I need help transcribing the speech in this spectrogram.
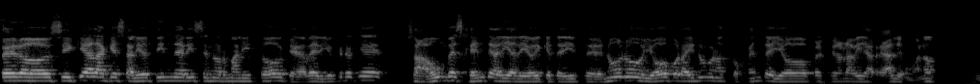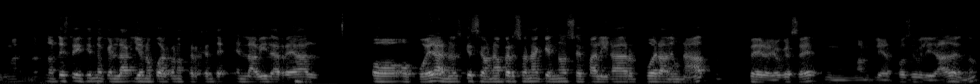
Pero sí que a la que salió Tinder y se normalizó, que a ver, yo creo que, o sea, aún ves gente a día de hoy que te dice, no, no, yo por ahí no conozco gente, yo prefiero la vida real. Digo, bueno, no, no te estoy diciendo que en la- yo no pueda conocer gente en la vida real o, o fuera, no es que sea una persona que no sepa ligar fuera de una app, pero yo qué sé, mm, ampliar posibilidades, ¿no?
